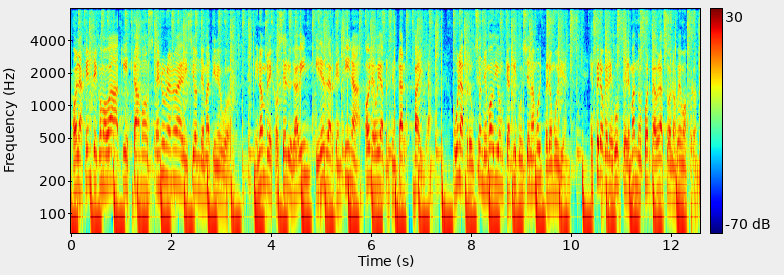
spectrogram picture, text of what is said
Hola gente, ¿cómo va? Aquí estamos en una nueva edición de Matinee World. Mi nombre es José Luis Gavín y desde Argentina hoy les voy a presentar Baila, una producción de Modium que aquí funciona muy pero muy bien. Espero que les guste, les mando un fuerte abrazo, nos vemos pronto.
